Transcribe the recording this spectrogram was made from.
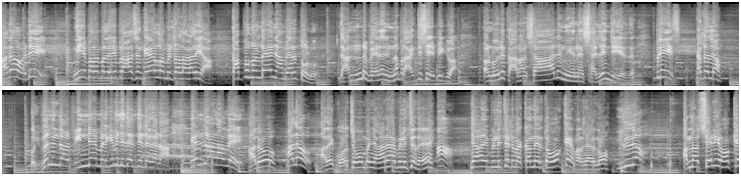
ഹലോ ഡി നീ പറയുമ്പോൾ ഈ പ്രാവശ്യം കേരളം വിട്ടുള്ള കളിയാ. കപ്പും കൊണ്ടേ ഞാൻ വരത്തുള്ളൂ. രണ്ടുപേരെ നിന്ന് പ്രാക്ടീസ് ചെയ്യിപ്പിക്കുക അതുകൊണ്ട് ഒരു കാരണവശാലും നീ എന്നെ ശല്യം ചെയ്യരുത്. പ്ലീസ് കേട്ടല്ലോ ഇവനെന്താണ് പിന്നെ വിളിക്കും പിന്നെ തരുന്നില്ല കേട്ടാ എന്താണാവേ ഹലോ? ഹലോ? അതെ കുറച്ചു മുമ്പ് ഞാനാ വിളിച്ചതേ. ആ. ഞാൻ വിളിച്ചിട്ട് വെക്കാൻ നേരത്തെ ഓക്കെ പറഞ്ഞായിരുന്നോ? ഇല്ല. എന്നാ ശരി ഓക്കെ.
